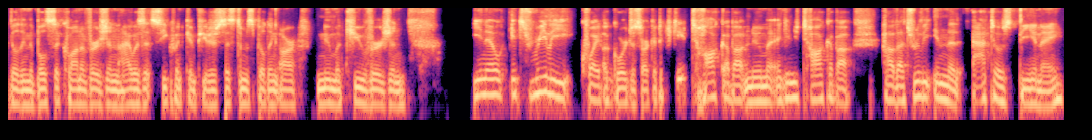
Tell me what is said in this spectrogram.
building the Bull Sequana version. I was at Sequent Computer Systems building our Numa Q version. You know, it's really quite a gorgeous architecture. Can you talk about Numa and can you talk about how that's really in the Atos DNA?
